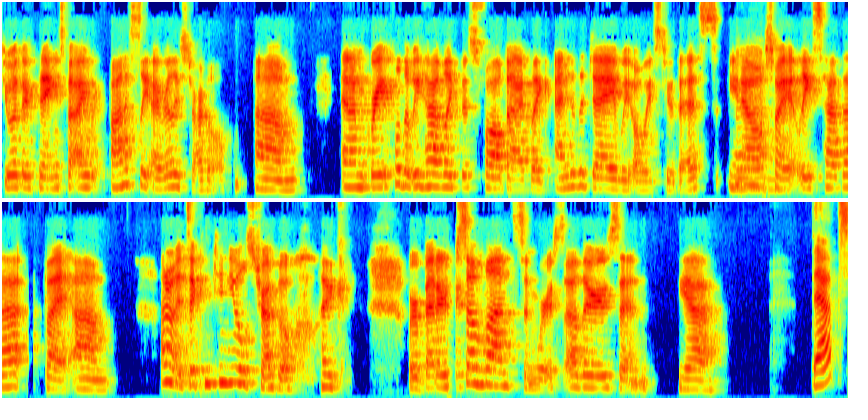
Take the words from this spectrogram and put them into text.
do other things, but I honestly, I really struggle. Um, and I'm grateful that we have like this fallback, like end of the day, we always do this, you know, mm. so I at least have that. But um, I don't know, it's a continual struggle. like we're better some months and worse others. And yeah. That's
